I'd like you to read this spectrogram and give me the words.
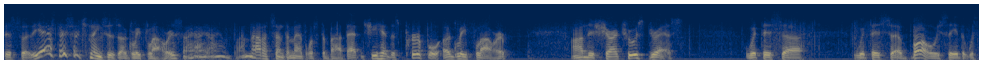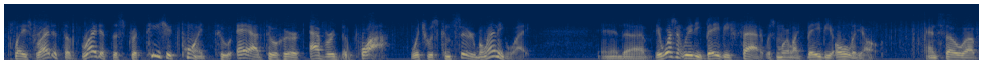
this, uh, yes, there's such things as ugly flowers. I, I, I'm not a sentimentalist about that. And she had this purple, ugly flower on this chartreuse dress with this uh, with this uh, bow, you see, that was placed right at the right at the strategic point to add to her avoirdupois, which was considerable anyway. And uh, it wasn't really baby fat; it was more like baby oleo. And so uh,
